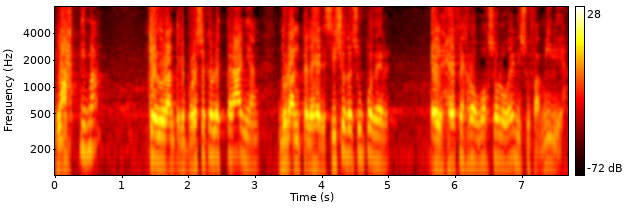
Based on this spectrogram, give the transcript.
Lástima que durante, que por eso es que lo extrañan, durante el ejercicio de su poder, el jefe robó solo él y su familia.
